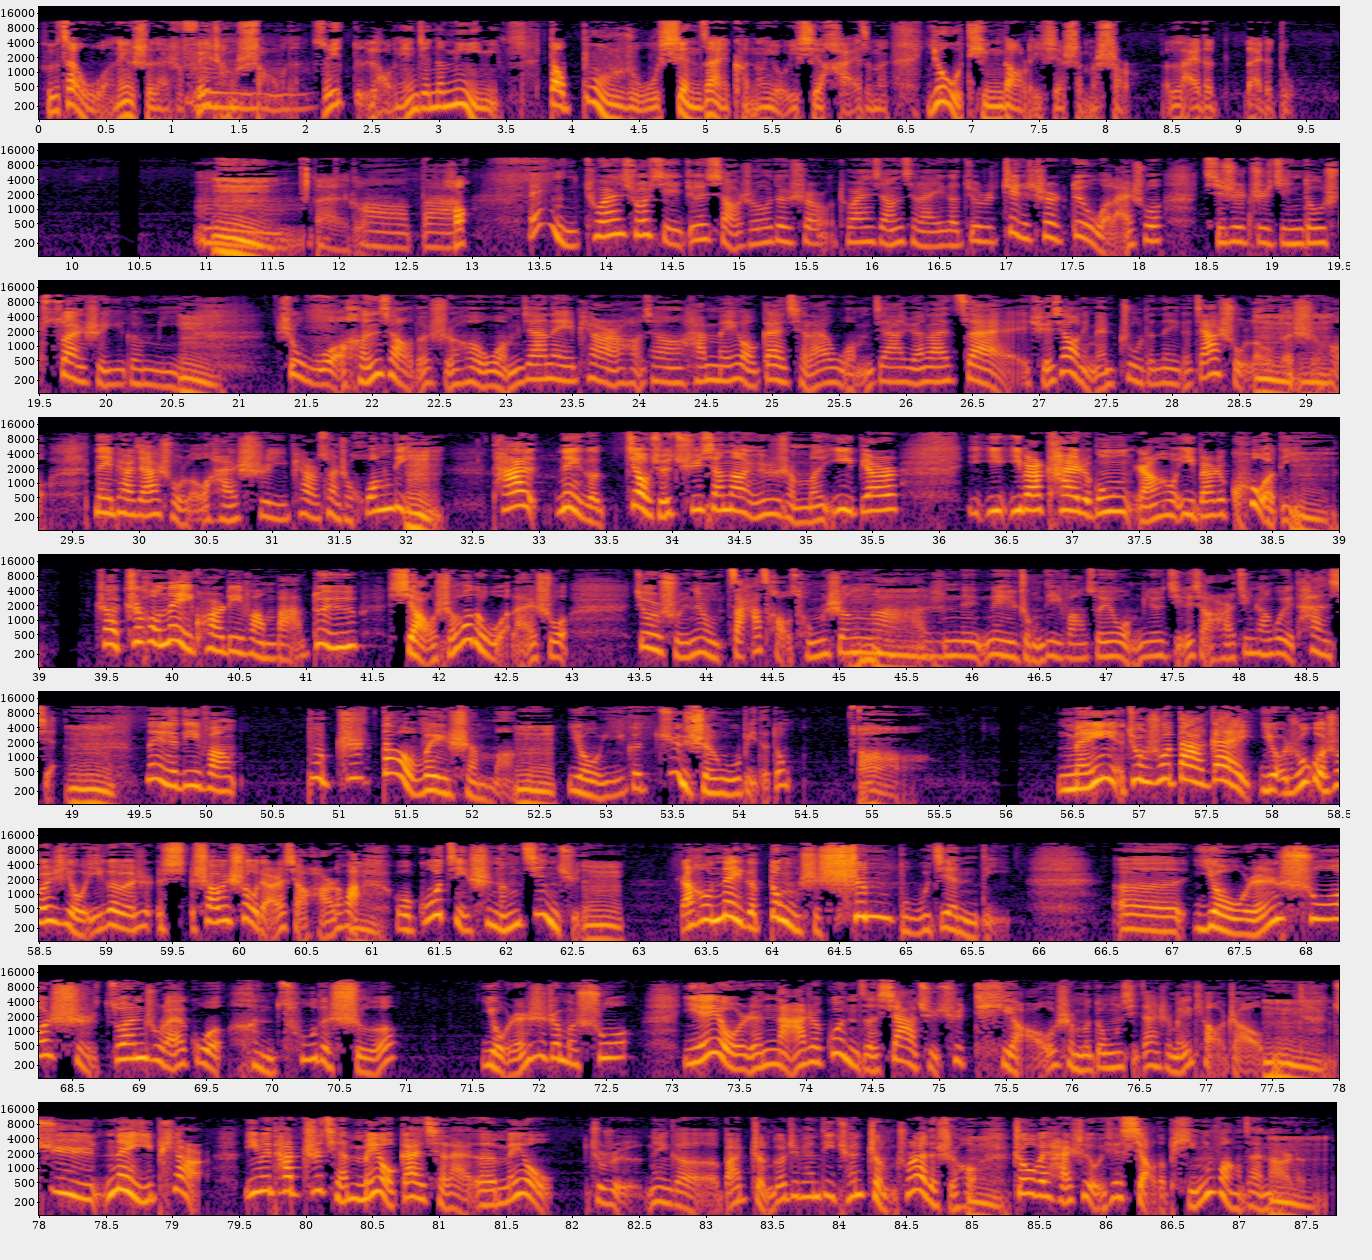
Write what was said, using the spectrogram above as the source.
所以在我那个时代是非常少的。所以老年间的秘密，倒不如现在可能有一些孩子们又听到了一些什么事儿来的来的多。嗯，哎，对，好吧。好，哎，你突然说起这个小时候的事儿，我突然想起来一个，就是这个事儿对我来说，其实至今都算是一个谜。嗯是我很小的时候，我们家那一片儿好像还没有盖起来。我们家原来在学校里面住的那个家属楼的时候，那一片家属楼还是一片儿算是荒地。嗯它那个教学区相当于是什么？一边儿一一一边儿开着工，然后一边儿就扩地。嗯这之后那一块地方吧，对于小时候的我来说，就是属于那种杂草丛生啊，嗯。是那一种地方，所以我们就几个小孩经常过去探险。嗯。那个地方不知道为什么嗯。有一个巨深无比的洞，哦，没，就是说大概有，如果说是有一个稍微瘦点的小孩的话，我估计是能进去的。嗯。然后那个洞是深不见底，呃，有人说是钻出来过很粗的蛇，有人是这么说，也有人拿着棍子下去去挑什么东西，但是没挑着。嗯。据那一片儿，因为它之前没有盖起来，呃，没有就是那个把整个这片地全整出来的时候，周围还是有一些小的平房在那儿的，嗯。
